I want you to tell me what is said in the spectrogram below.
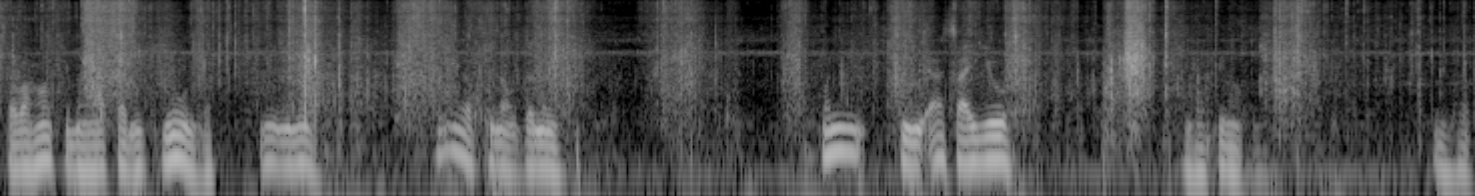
แต่ว่าเขาจะมาหากันที่นู่นครับนี่นี่นี่ครับพี่น้องตัวหนึงมันสีอาศัยอยู่นี่ครับพี่น้องนี่ครับ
